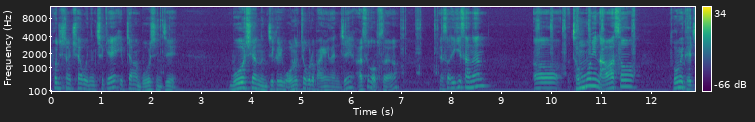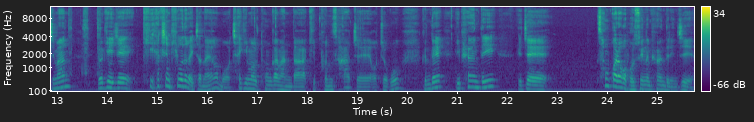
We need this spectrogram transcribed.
포지션을 취하고 있는 측의 입장은 무엇인지 무엇이었는지 그리고 어느 쪽으로 방향이 된지 알 수가 없어요. 그래서 이 기사는 어, 전문이 나와서 도움이 되지만 여기 이제 키, 핵심 키워드가 있잖아요. 뭐 책임을 통감한다, 깊은 사죄 어쩌고. 근데 이 표현들이 이제 성과라고 볼 수 있는 표현들인지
